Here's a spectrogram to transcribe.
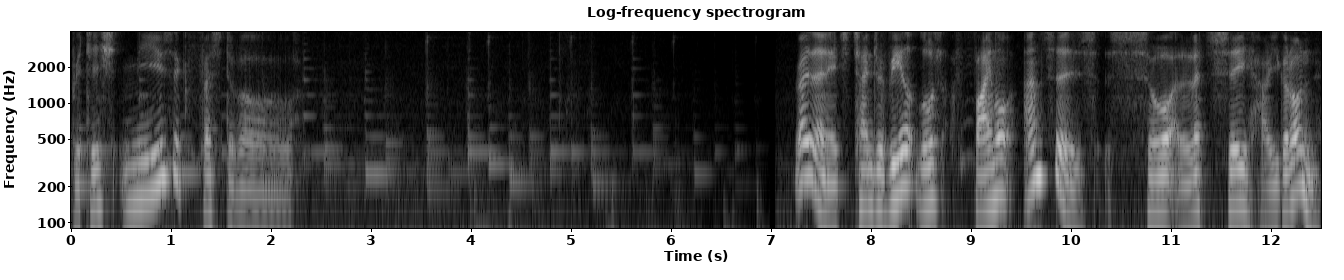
British music festival? Right then, it's time to reveal those final answers. So let's see how you got on.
